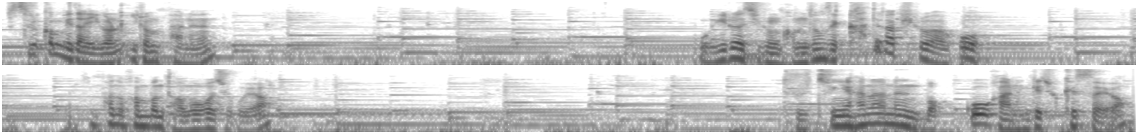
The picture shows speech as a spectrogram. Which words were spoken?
없을 겁니다. 이런 이런 판은 오히려 지금 검정색 카드가 필요하고 흰 파독 한 번 더 먹어주고요. 둘 중에 하나는 먹고 가는 게 좋겠어요.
